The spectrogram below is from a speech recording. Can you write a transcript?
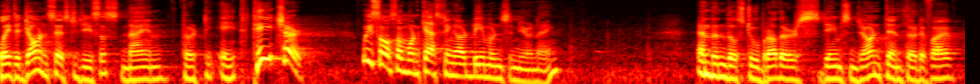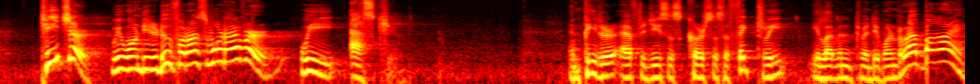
Later, John says to Jesus, 9:38, Teacher, we saw someone casting out demons in your name. And then those two brothers, James and John, 1035, Teacher, we want you to do for us whatever we ask you. And Peter, after Jesus curses a fig tree, 1121, Rabbi,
